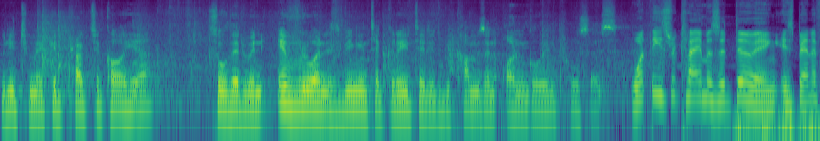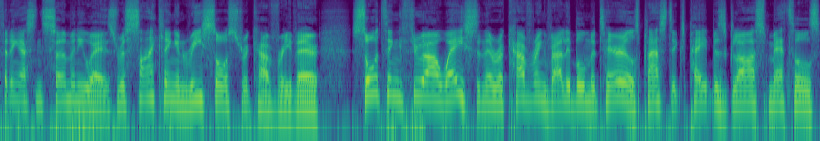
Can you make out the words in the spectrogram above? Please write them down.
We need to make it practical here so that when everyone is being integrated, it becomes an ongoing process. What these reclaimers are doing is benefiting us in so many ways recycling and resource recovery. They're sorting through our waste and they're recovering valuable materials plastics, papers, glass, metals.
